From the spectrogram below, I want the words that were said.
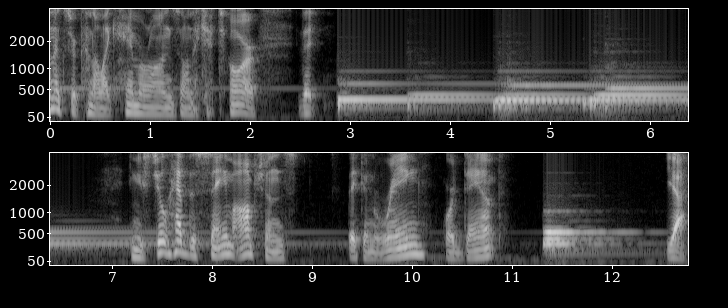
Harmonics are kind of like hammer ons on a guitar that. And you still have the same options. They can ring or damp. Yeah,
